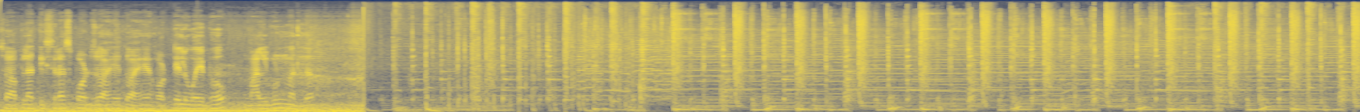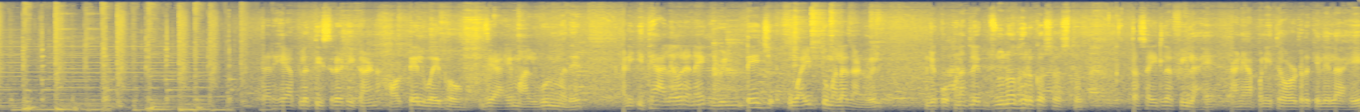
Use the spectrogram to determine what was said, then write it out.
सो आपला तिसरा स्पॉट जो आहे तो आहे हॉटेल वैभव मालगुणमधलं तिसरं ठिकाण हॉटेल वैभव जे आहे मालगुणमध्ये. आणि इथे आल्यावर आहे ना एक विंटेज वाईब तुम्हाला जाणवेल. म्हणजे कोकणातलं एक जुनं घर कसं असतं तसा इथला फील आहे. आणि आपण इथे ऑर्डर केलेलं आहे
